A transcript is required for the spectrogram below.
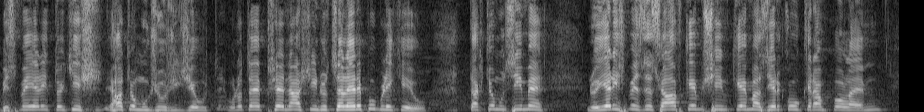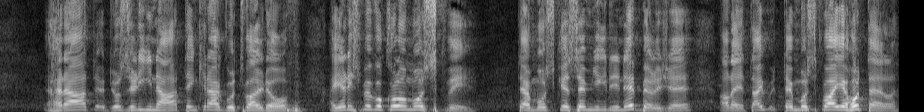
my jsme jeli totiž, já to můžu říct, že ono to je přednášení do celé republiky, tak to musíme, no jeli jsme se Slávkem Šimkem a s Jirkou Krampolem hrát do Zlína, tenkrát Gotwaldov, a jeli jsme okolo Moskvy. Té Moskvě jsem nikdy nebyl, že? Ale ten Moskva je hotel.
